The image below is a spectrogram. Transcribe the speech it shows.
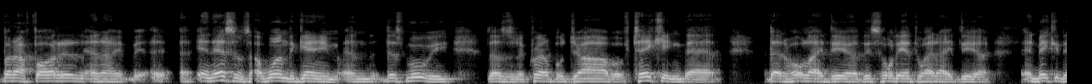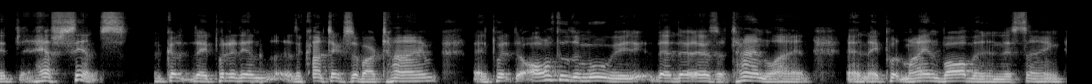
but I fought it, and I, in essence, I won the game. And this movie does an incredible job of taking that that whole idea, this whole Ed Dwight idea, and making it have sense they put it in the context of our time and put it all through the movie. That there's a timeline, and they put my involvement in this thing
